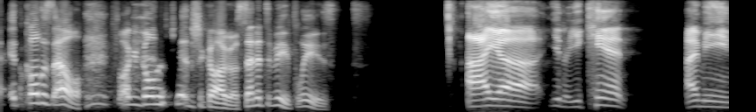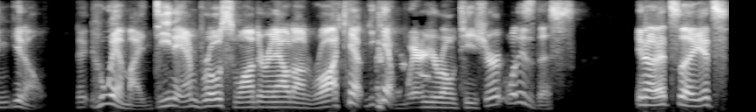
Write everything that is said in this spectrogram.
It's cold as hell. It's fucking cold as shit in Chicago. Send it to me, please. I, uh, you know, you can't. I mean, you know, who am I? Dean Ambrose wandering out on Raw. I can't. You can't wear your own T-shirt. What is this? You know, that's like it's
